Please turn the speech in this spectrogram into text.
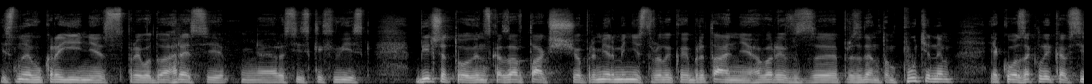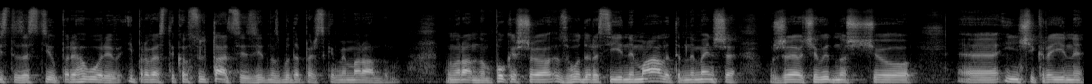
існує в Україні з приводу агресії е, російських військ. Більше того, він сказав так, що прем'єр-міністр Великої Британії говорив з президентом Путіним, якого закликав сісти за стіл переговорів і провести консультації згідно з Будапештським меморандумом. Меморандум поки що згоди Росії немає, але тим не менше, вже очевидно, що е, інші країни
